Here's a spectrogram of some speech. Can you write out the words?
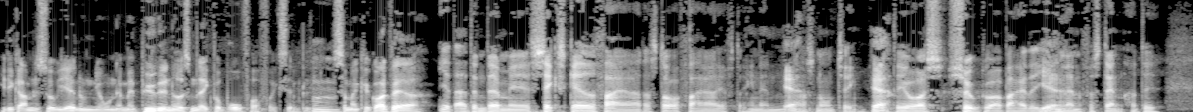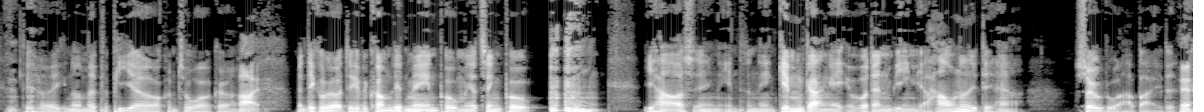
i det gamle Sovjetunionen, at man byggede noget, som der ikke var brug for, for eksempel. Mm. Så man kan godt være... Ja, der er den der med seks gadefejre, der står og fejrer efter hinanden ja. og sådan nogle ting. Ja. Det er jo også pseudoarbejde i ja. en eller anden forstand, og det, det har ikke noget med papir og kontor at gøre. Nej. Men det kan, vi, det kan vi komme lidt mere ind på, men jeg tænker på, I har også en, en, sådan en gennemgang af, hvordan vi egentlig er havnet i det her pseudoarbejde. Ja.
